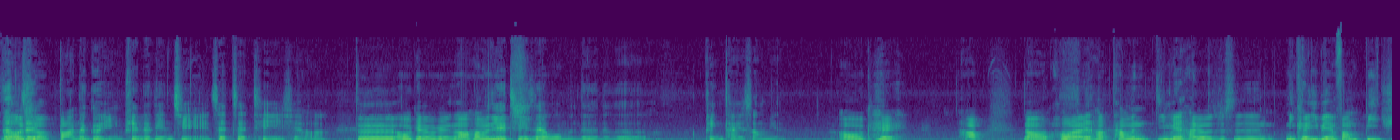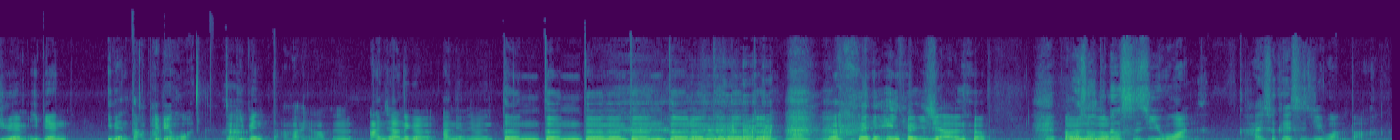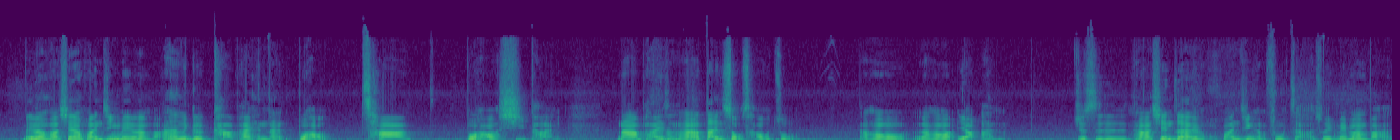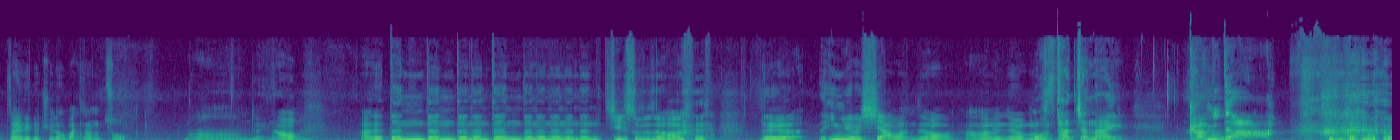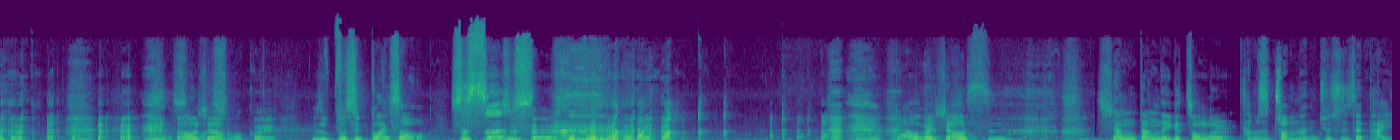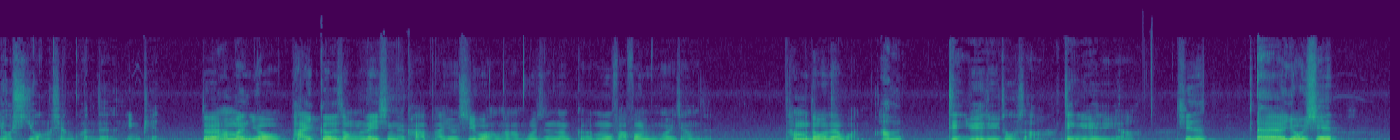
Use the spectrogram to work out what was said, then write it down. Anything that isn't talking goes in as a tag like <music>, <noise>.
那我就把那个影片的连接再再贴一下啊。对，OK OK。然后他们也贴在我们的那个平台上面。OK。好，然后后来他他们里面还有就是，你可以一边放 BGM 一边一边打牌，一边玩，对，一边打牌，然后就是按下那个按钮，就是噔噔噔噔噔噔噔噔，然后音乐一下，他们为什么不能实际玩？还是可以实际玩吧？没办法，现在环境没办法，啊，那个卡牌很难，不好插，不好洗牌，拿牌什么要单手操作，然后然后要按。就是它现在环境很复杂，所以没办法在这个决斗板上做。哦，对，然后啊噔噔噔噔噔噔噔噔噔结束之后，<laughs> 那个音乐下完之后，然后他们就 Monster 加奈卡米达，太好笑，什么鬼？就是不是怪兽，是神，是神，<laughs> 我快笑死。相当的一个中二，他们是专门就是在拍游戏王相关的影片，对他们有拍各种类型的卡牌，游戏王啊，或者是那个魔法风云会这样子，他们都有在玩。他们点阅率多少？订阅率啊？其实呃，有一些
